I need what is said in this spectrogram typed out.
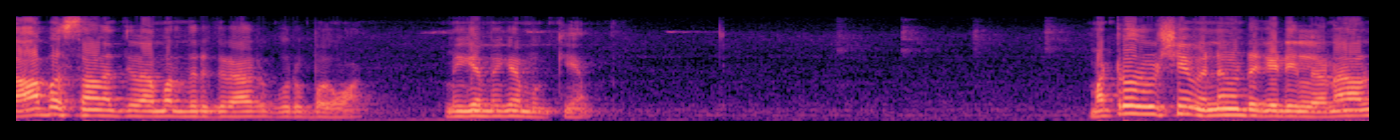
லாபஸ்தானத்தில் அமர்ந்திருக்கிறார் குரு பகவான். மிக மிக முக்கியம். மற்றொரு விஷயம் என்னவென்று கேட்டீர்களானால்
